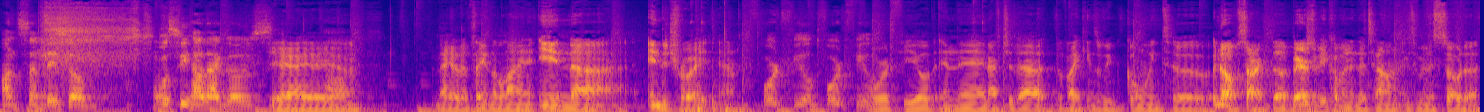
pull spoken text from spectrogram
on Sunday, so we'll see how that goes. yeah, yeah, yeah. Um, now yeah, they're playing the Lion in uh, in Detroit. Yeah. Ford Field, Ford Field. Ford Field, and then after that, the Vikings will be going to no, sorry, the Bears will be coming into town into Minnesota,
